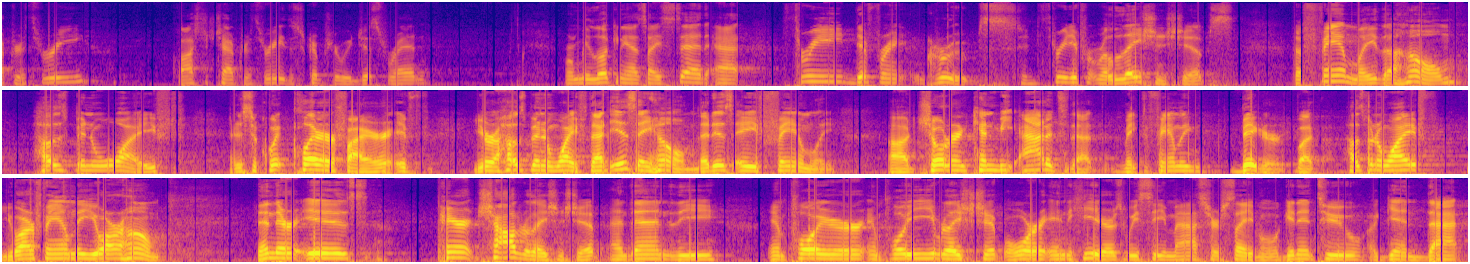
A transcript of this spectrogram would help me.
chapter 3. Colossians chapter 3, the scripture we just read. We're going to be looking, as I said, at three different groups, three different relationships the family, the home, husband, wife. And just a quick clarifier if you're a husband and wife, that is a home, that is a family. Uh, children can be added to that, make the family bigger. But husband and wife, you are family, you are home. Then there is parent child relationship, and then the employer employee relationship, or in here, as we see master slave. And we'll get into, again, that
